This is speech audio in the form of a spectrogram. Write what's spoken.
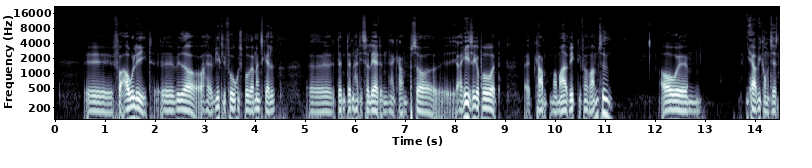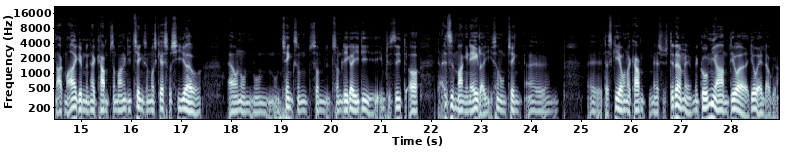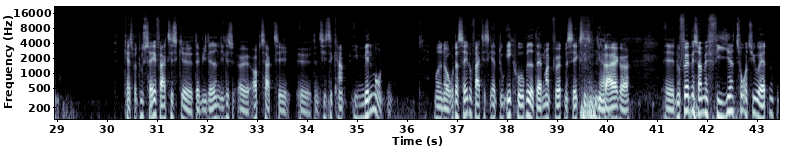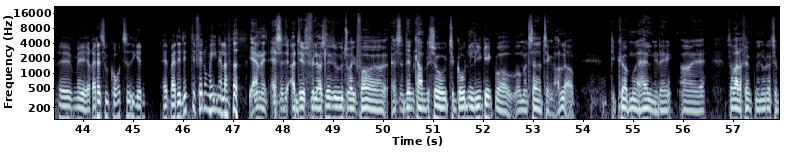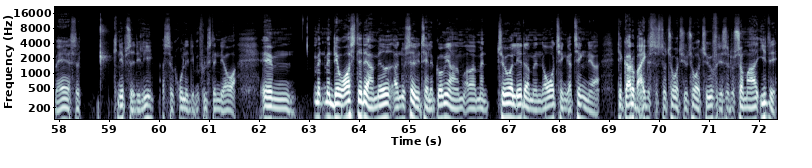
øh, få afledt øh, ved at, at have virkelig fokus på, hvad man skal, øh, den, den har de så lært i den her kamp. Så øh, jeg er helt sikker på, at, at kampen var meget vigtig for fremtiden. Og øh, ja, vi kommer til at snakke meget igennem den her kamp, så mange af de ting, som også Kasper siger, er jo, er jo nogle, nogle, nogle ting, som, som, som ligger i det implicit, og der er altid marginaler i sådan nogle ting, øh, øh, der sker under kampen. Men jeg synes, det der med, med gummiarm, det var, det var alt afgørende. Kasper, du sagde faktisk, øh, da vi lavede en lille øh, optag til øh, den sidste kamp i mellemrunden mod Norge, der sagde du faktisk, at du ikke håbede, at Danmark førte med 6, ligesom de ja. plejer at gøre. Øh, nu førte vi så med 4, 22-18, øh, med relativt kort tid igen. Var det lidt det fænomen, eller hvad? Ja, men altså, og det er jo selvfølgelig også lidt et udtryk for, øh, altså den kamp, vi så til Golden League, ikke? Hvor, hvor man sad og tænkte, hold op, de kører dem ud af hallen i dag, og øh, så var der 15 minutter tilbage, og så knipsede de lige, og så rullede de dem fuldstændig over. Øhm, men, men det er jo også det der med, og nu ser vi taler gummiarm, og man tøver lidt, og man overtænker tingene, og det gør du bare ikke, hvis du står 22-22, fordi så er du så meget i det.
